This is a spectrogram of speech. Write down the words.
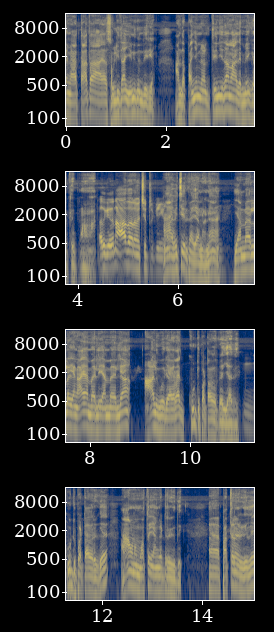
எங்கள் தாத்தா ஆயா சொல்லி தான் எனக்கும் தெரியும். அந்த பஞ்சமி நிலம் தெரிஞ்சு தான் நான் இதை மேய்க்கிறதுக்கு போனேன். அதுக்கு எதனா ஆதாரம் வச்சுட்டு இருக்கீங்க ஆ வச்சுருக்கேன் ஐயா நான். என் மேரில் எங்கள் ஆயா மேலே என் மேலேயும் ஆளுக்கு ஒரு ஏக்கரா கூட்டு பட்டாவும் இருக்குது ஐயா அது. கூட்டு பட்டாவும் இருக்குது ஆவணம் மொத்தம் என்கிட்ட இருக்குது. பத்திரம் இருக்குது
